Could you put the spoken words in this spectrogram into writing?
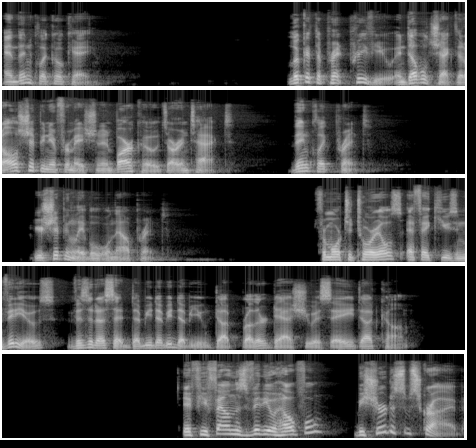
and then click OK. Look at the print preview and double check that all shipping information and barcodes are intact. Then click Print. Your shipping label will now print. For more tutorials, FAQs, and videos, visit us at www.brother-usa.com. If you found this video helpful, be sure to subscribe.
